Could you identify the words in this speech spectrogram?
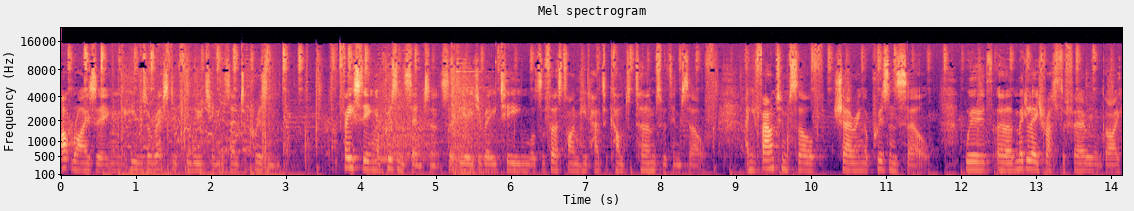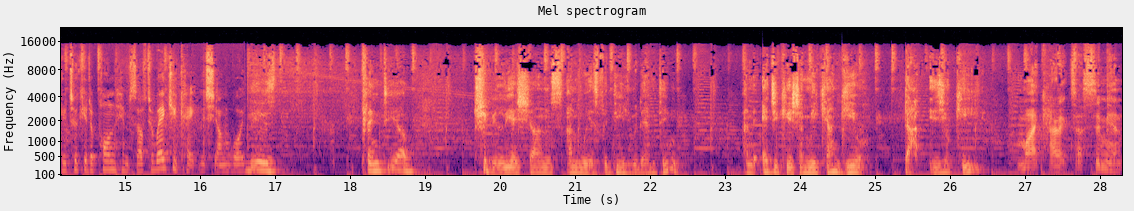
uprising, he was arrested for looting and sent to prison. Facing a prison sentence at the age of 18 was the first time he'd had to come to terms with himself. And he found himself sharing a prison cell with a middle aged Rastafarian guy who took it upon himself to educate this young boy. There's plenty of tribulations and ways for dealing with them things. And the education me can give that is your key. My character, Simeon,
